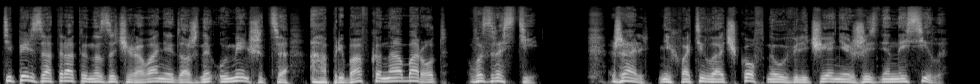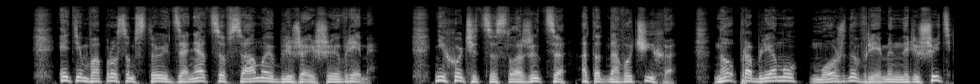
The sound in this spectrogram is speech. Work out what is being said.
Теперь затраты на зачарование должны уменьшиться, а прибавка, наоборот, возрасти. Жаль, не хватило очков на увеличение жизненной силы. Этим вопросом стоит заняться в самое ближайшее время. Не хочется сложиться от одного чиха, но проблему можно временно решить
